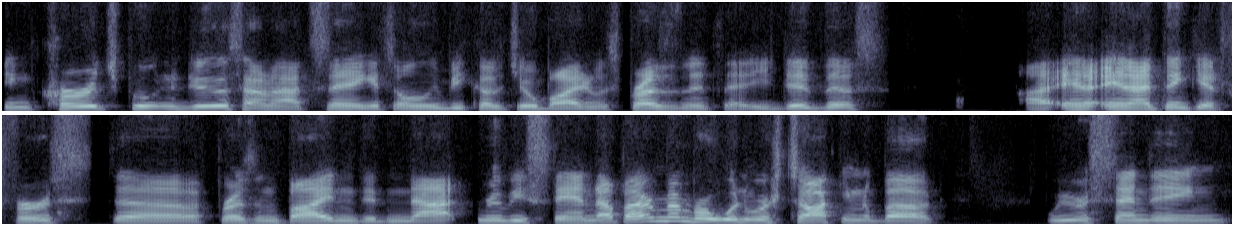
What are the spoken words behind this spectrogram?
encouraged Putin to do this. I'm not saying it's only because Joe Biden was president that he did this. Uh, and, and, I think at first, uh, President Biden did not really stand up. I remember when we were talking about, we were sending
